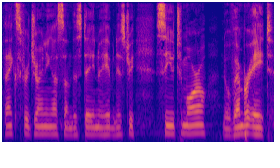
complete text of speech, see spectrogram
Thanks for joining us on this day in New Haven history. See you tomorrow, November 8.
